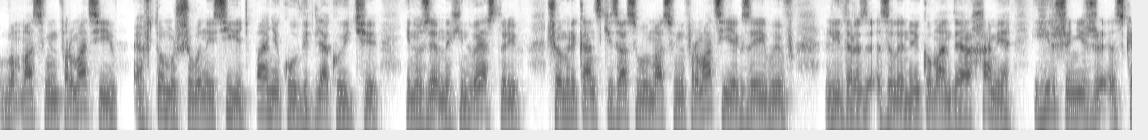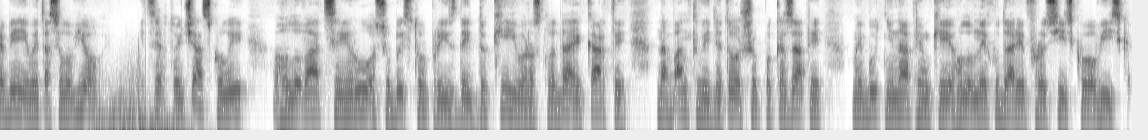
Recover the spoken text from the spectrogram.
масової інформації в тому, що вони сіють паніку, відлякують іноземних інвесторів, що американські засоби масової інформації, як заявив лідер зеленої команди Арахамія, гірше ніж Скабєєви та Соловйови. І це в той час, коли голова ЦРУ особисто приїздить до Києва, розкладає карти на банкові для того, щоб показати майбутні напрямки головних ударів російського війська.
